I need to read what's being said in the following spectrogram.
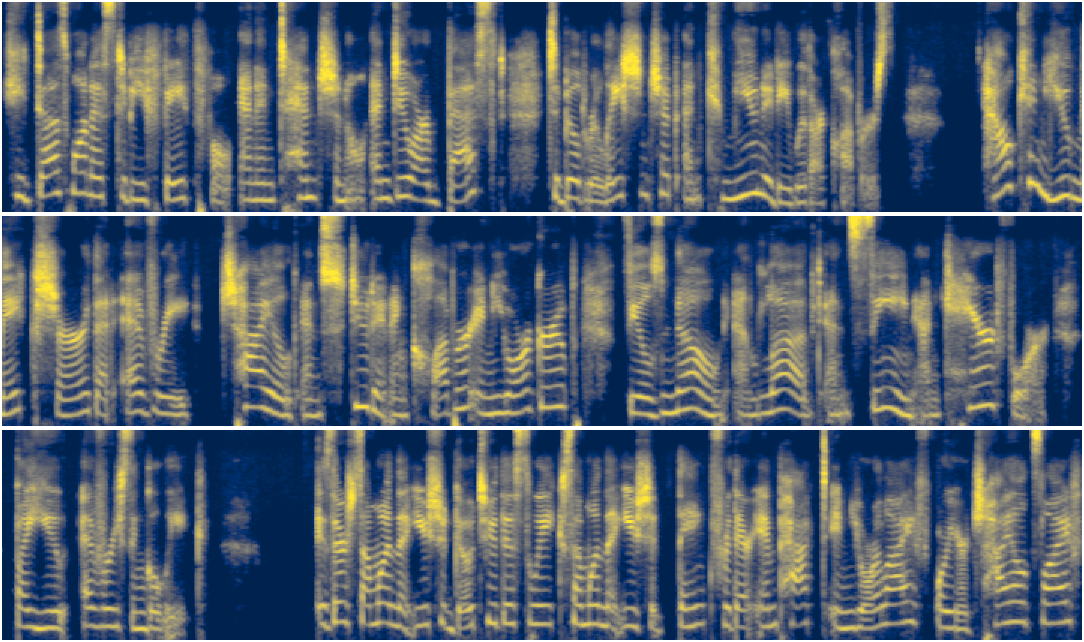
he does want us to be faithful and intentional and do our best to build relationship and community with our clubbers. How can you make sure that every child and student and clubber in your group feels known and loved and seen and cared for by you every single week? Is there someone that you should go to this week? Someone that you should thank for their impact in your life or your child's life?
